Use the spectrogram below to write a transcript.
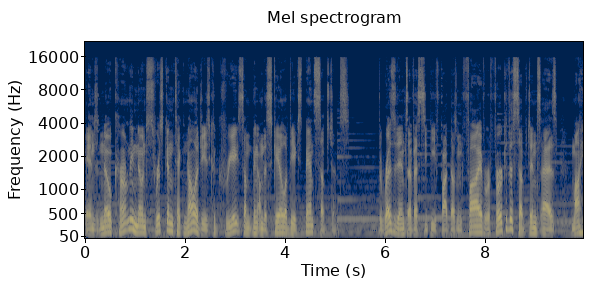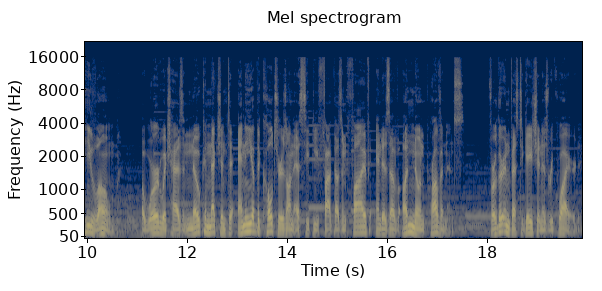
and no currently known Sriskan technologies could create something on the scale of the expanse substance. The residents of SCP-5005 refer to the substance as Mahi Lom, a word which has no connection to any of the cultures on SCP-5005 and is of unknown provenance. Further investigation is required.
